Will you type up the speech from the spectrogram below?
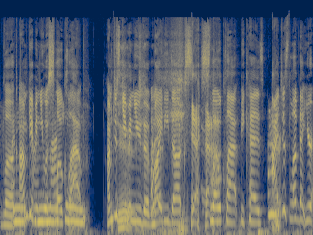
Look, I I'm, mean, giving you a slow clap. I'm just Dude. giving you the Mighty Ducks Yeah. slow clap because I just love that you're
